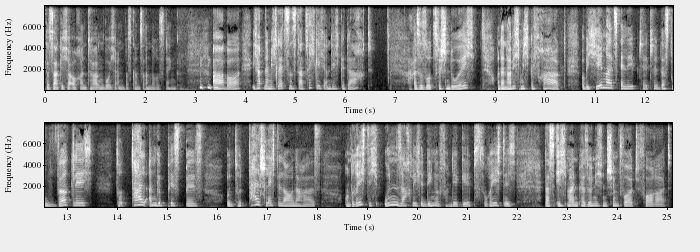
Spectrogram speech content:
Das sage ich ja auch an Tagen, wo ich an was ganz anderes denke. Aber ich habe nämlich letztens tatsächlich an dich gedacht. Also so zwischendurch. Und dann habe ich mich gefragt, ob ich jemals erlebt hätte, dass du wirklich total angepisst bist und total schlechte Laune hast und richtig unsachliche Dinge von dir gibst. So richtig, dass ich meinen persönlichen Schimpfwortvorrat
